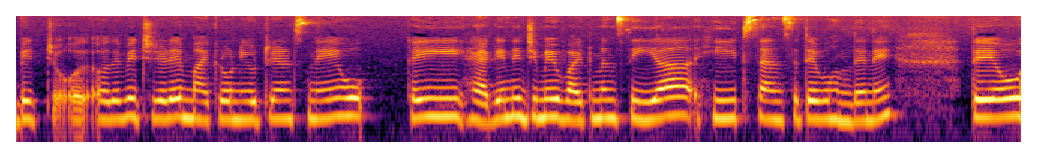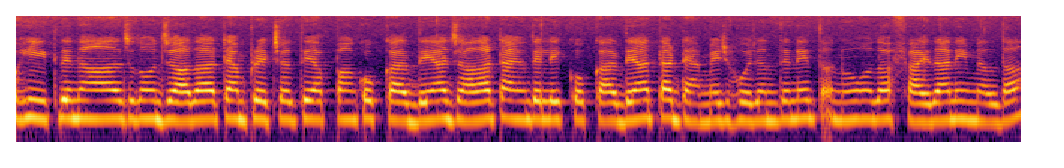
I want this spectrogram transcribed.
ਵਿੱਚ ਉਹਦੇ ਵਿੱਚ ਜਿਹੜੇ ਮਾਈਕਰੋ ਨਿਊਟ੍ਰੀਐਂਟਸ ਨੇ, ਉਹ ਕਈ ਹੈਗੇ ਨੇ, ਜਿਵੇਂ ਵਿਟਾਮਿਨ ਸੀ ਆ ਹੀਟ ਸੈਂਸਿਟਿਵ ਹੁੰਦੇ ਨੇ। ਤੇ ਉਹ ਹੀਟ ਦੇ ਨਾਲ ਜਦੋਂ ਜ਼ਿਆਦਾ ਟੈਂਪਰੇਚਰ ਤੇ ਆਪਾਂ ਕੁੱਕ ਕਰਦੇ ਆ ਜ਼ਿਆਦਾ ਟਾਈਮ ਦੇ ਲਈ ਕੁੱਕ ਕਰਦੇ ਆ ਤਾਂ ਡੈਮੇਜ ਹੋ ਜਾਂਦੇ ਨੇ, ਤੁਹਾਨੂੰ ਉਹਦਾ ਫਾਇਦਾ ਨਹੀਂ ਮਿਲਦਾ।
